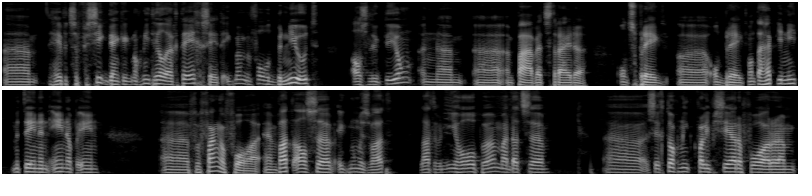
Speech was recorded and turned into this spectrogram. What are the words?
uh, heeft het ze fysiek denk ik nog niet heel erg tegengezeten. Ik ben bijvoorbeeld benieuwd als Luc de Jong een, um, uh, een paar wedstrijden ontspreekt, uh, ontbreekt. Want daar heb je niet meteen een één op één uh, vervangen voor. En wat als, ik noem eens wat, laten we niet hopen, maar dat ze zich toch niet kwalificeren voor um,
